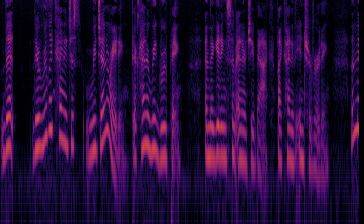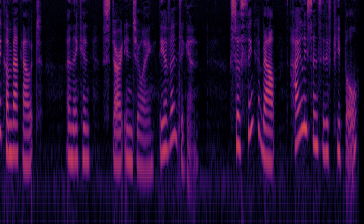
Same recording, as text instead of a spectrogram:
that they're really kind of just regenerating. They're kind of regrouping and they're getting some energy back by kind of introverting. Then they come back out and they can start enjoying the event again. So think about highly sensitive people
